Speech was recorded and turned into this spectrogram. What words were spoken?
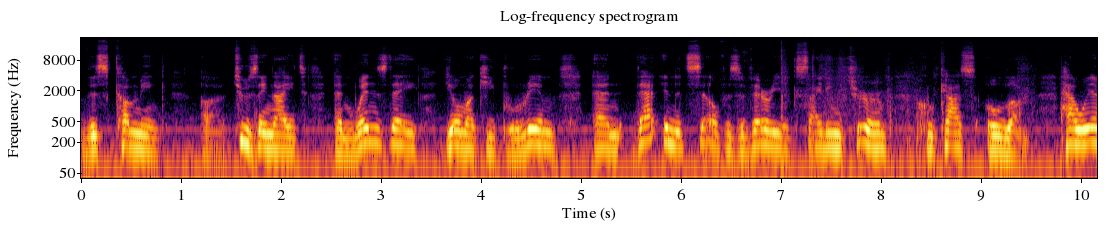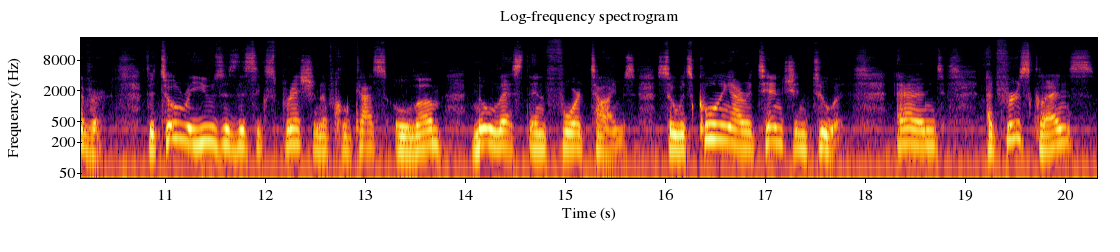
this coming uh, Tuesday night and Wednesday, Yom Kippurim, and that in itself is a very exciting term, Chukas Olam. However, the Torah uses this expression of Chukas Olam no less than four times. So it's calling our attention to it. And at first glance,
